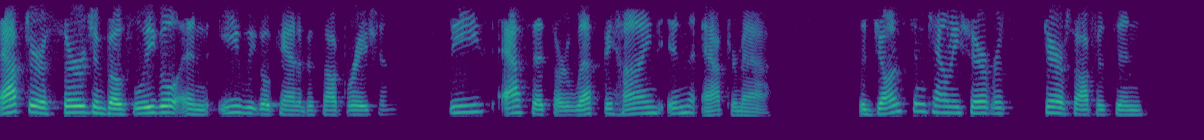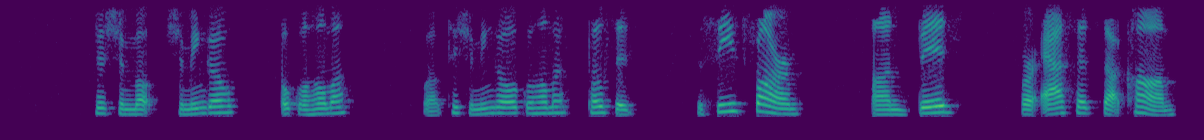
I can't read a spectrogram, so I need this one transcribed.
After a surge in both legal and illegal cannabis operations, seized assets are left behind in the aftermath. The Johnston County Sheriff's, Sheriff's Office in Tishomingo, Oklahoma, well, Tishomingo, Oklahoma, posted the seized farm on bidsforassets.com,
